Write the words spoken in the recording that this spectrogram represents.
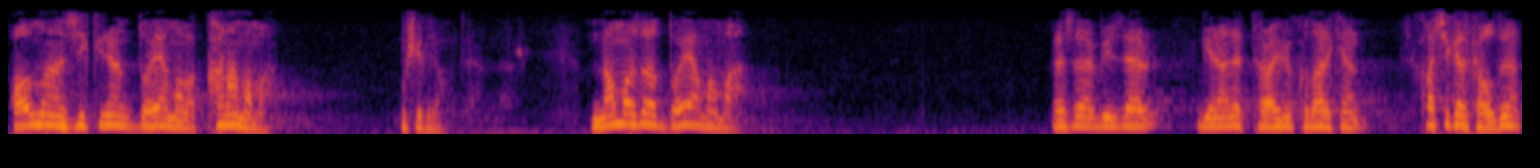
Allah'ın zikrine doyamama, kanamama. Bu şekilde muhtemelenler. Namaza doyamama. Mesela bizler genelde teravih kılarken kaç kez kaldı?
